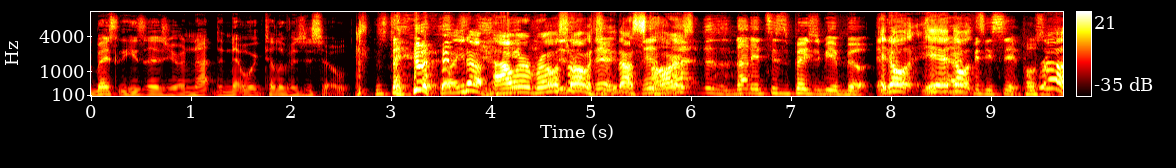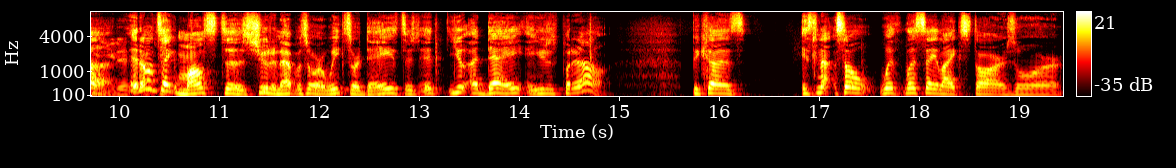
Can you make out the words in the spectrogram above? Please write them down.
So basically, he says you're not the network television show. Bro, you're not power, bro. What's wrong with you? You're not This is Starz. not- This is not anticipation being built. It don't. Yeah, it don't. Fifty Cent posted it don't take months to shoot an episode, or weeks, or days. To, it, you a day, and you just put it out because it's not. So with let's say like Starz or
